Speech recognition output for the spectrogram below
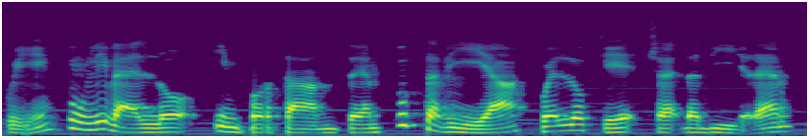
qui un livello importante. Tuttavia quello che c'è da dire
